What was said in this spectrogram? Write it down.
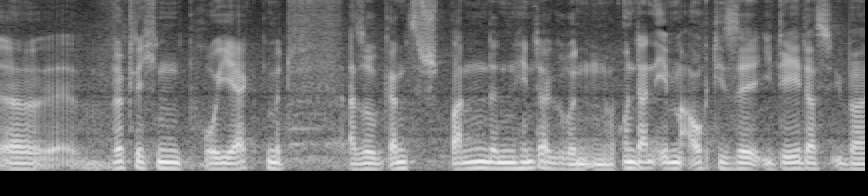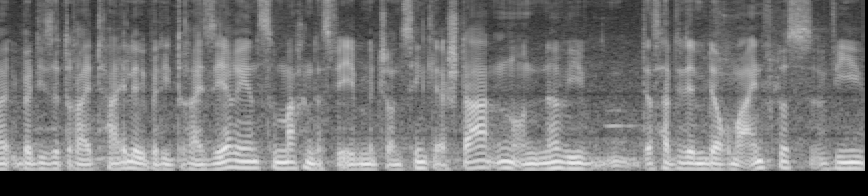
äh, wirklich ein Projekt mit also ganz spannenden Hintergründen. Und dann eben auch diese Idee, das über, über diese drei Teile, über die drei Serien zu machen, dass wir eben mit John Sinclair starten. Und ne, wie, das hatte dann wiederum Einfluss, wie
